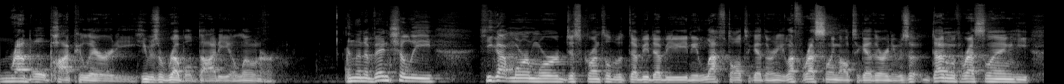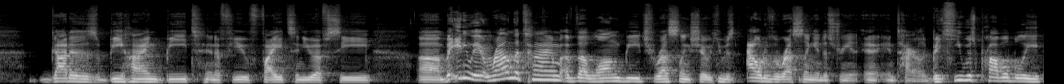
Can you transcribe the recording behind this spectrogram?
rebel popularity. He was a rebel, Dottie, a loner. And then eventually he got more and more disgruntled with WWE and he left altogether and he left wrestling altogether and he was done with wrestling. He got his behind beat in a few fights in UFC. Um, but anyway, around the time of the Long Beach wrestling show, he was out of the wrestling industry entirely. But he was probably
